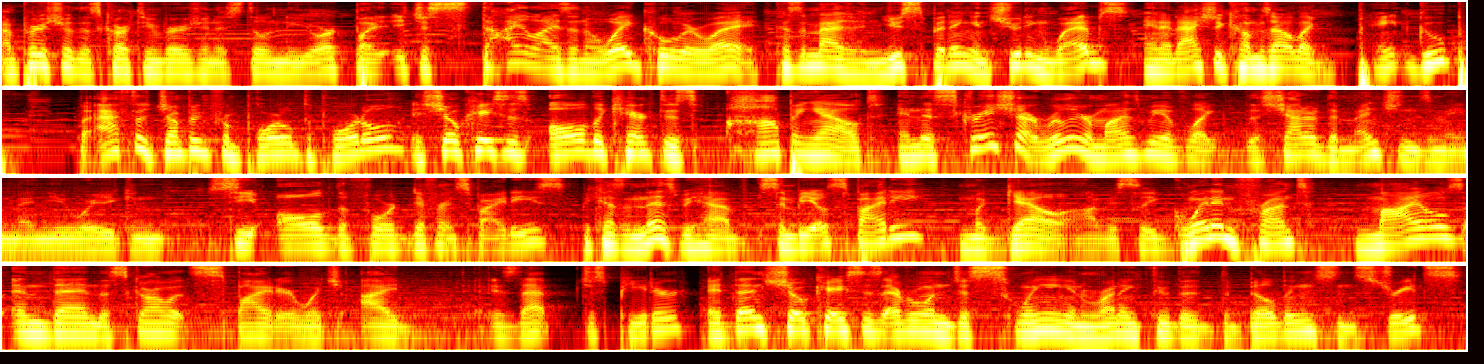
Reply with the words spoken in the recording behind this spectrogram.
I'm pretty sure this cartoon version is still New York, but it just stylized in a way cooler way. Because imagine you spinning and shooting webs, and it actually comes out like paint goop. But after jumping from portal to portal, it showcases all the characters hopping out. And this screenshot really reminds me of like the Shattered Dimensions main menu where you can see all the four different Spideys. Because in this, we have Symbiote Spidey, Miguel, obviously, Gwen in front, Miles, and then the Scarlet Spider, which I is that just Peter? It then showcases everyone just swinging and running through the, the buildings and streets.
